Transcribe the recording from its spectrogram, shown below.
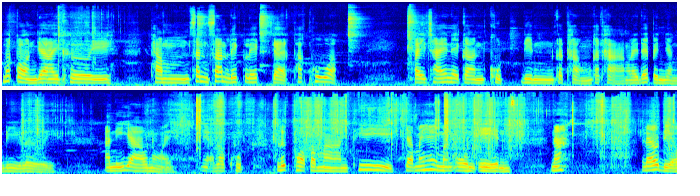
เมื่อก่อนยายเคยทำสั้นๆ เล็กๆ แจกพักพวก ไปใช้ในการขุดดินกระถางกระถางอะไรได้เป็นอย่างดีเลย อันนี้ยาวหน่อย เนี่ยเราขุดลึกพอประมาณที่จะไม่ให้มันโอนเอ็นนะ แล้วเดี๋ยว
